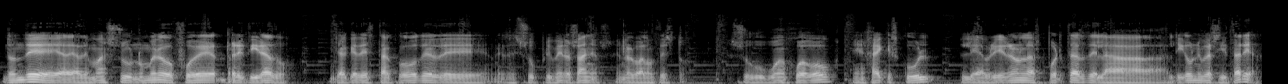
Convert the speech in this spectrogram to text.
donde además su número fue retirado, ya que destacó desde, desde sus primeros años en el baloncesto. Su buen juego en High School le abrieron las puertas de la liga universitaria,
